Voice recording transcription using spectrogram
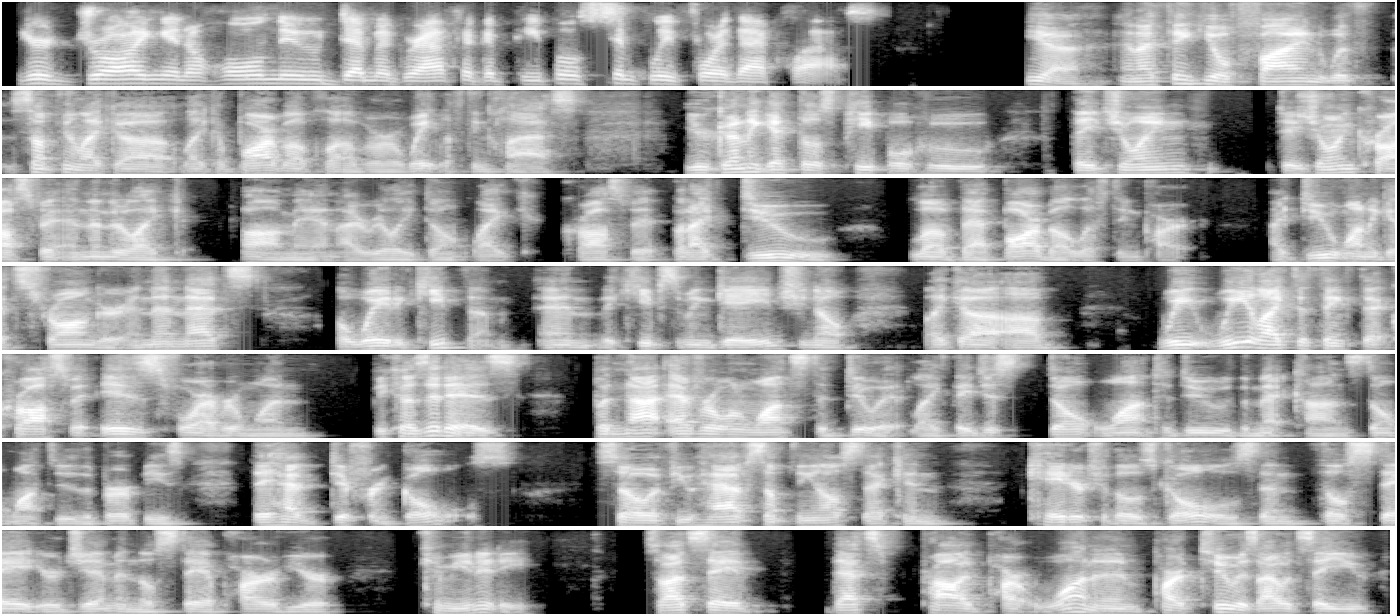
you're drawing in a whole new demographic of people simply for that class. Yeah, and I think you'll find with something like a like a barbell club or a weightlifting class, you're going to get those people who they join they join CrossFit and then they're like, "Oh man, I really don't like CrossFit, but I do love that barbell lifting part. I do want to get stronger. And then that's a way to keep them and it keeps them engaged. You know, like uh, uh we we like to think that CrossFit is for everyone because it is, but not everyone wants to do it. Like they just don't want to do the metcons, don't want to do the burpees. They have different goals. So if you have something else that can cater to those goals, then they'll stay at your gym and they'll stay a part of your community. So I'd say that's probably part one. And then part two is I would say you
